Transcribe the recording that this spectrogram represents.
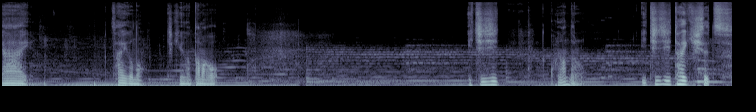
やーい。最後の地球の卵。一時これなんだろう？一時待機施設。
